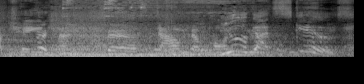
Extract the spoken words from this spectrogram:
Arcane bears down upon you! You got skills!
